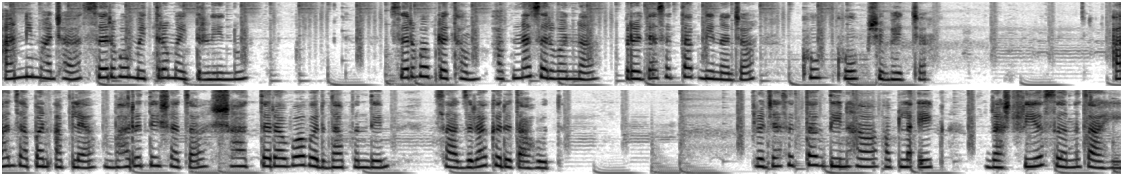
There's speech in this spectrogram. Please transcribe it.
आणि माझ्या सर्व मित्रमैत्रिणींनो सर्वप्रथम आपणा सर्वांना प्रजासत्ताक दिनाच्या खूप खूप शुभेच्छा. आज आपण आपल्या भारत देशाचा शहात्तरावा वर्धापन दिन साजरा करत आहोत. प्रजासत्ताक दिन हा आपला एक राष्ट्रीय सणच आहे.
